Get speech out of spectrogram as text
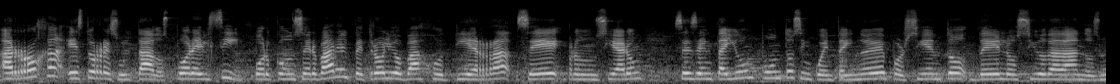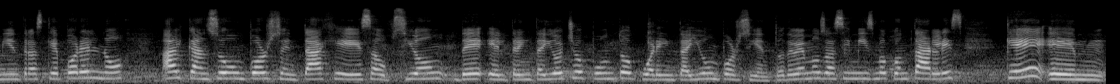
arroja estos resultados. Por el sí, por conservar el petróleo bajo tierra, se pronunciaron 61.59% de los ciudadanos, mientras que por el no, alcanzó un porcentaje esa opción del 38.41%. Debemos asimismo contarles que em,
